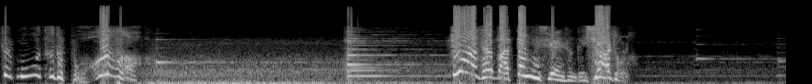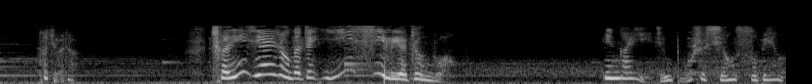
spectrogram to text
在摸他的脖子，这才把邓先生给吓着了。陈先生的这一系列症状，应该已经不是相思病了，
